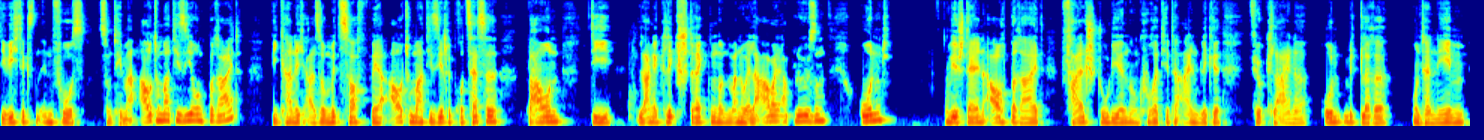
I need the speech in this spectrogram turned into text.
die wichtigsten Infos zum Thema Automatisierung bereit. Wie kann ich also mit Software automatisierte Prozesse bauen, die lange Klickstrecken und manuelle Arbeit ablösen? Und wir stellen auch bereit Fallstudien und kuratierte Einblicke für kleine und mittlere Unternehmen,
